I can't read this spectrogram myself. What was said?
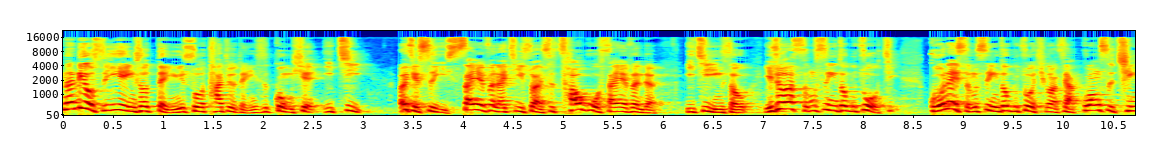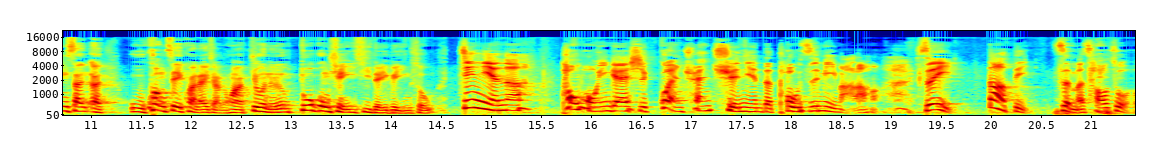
那六十亿营收等于说，它就等于是贡献一季，而且是以三月份来计算，是超过三月份的一季营收。也就是说，什么事情都不做，国内什么事情都不做情况下，光是青山呃五矿这一块来讲的话，就能多贡献一季的一个营收。今年呢，通膨应该是贯穿全年的投资密码了哈。所以到底怎么操作？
